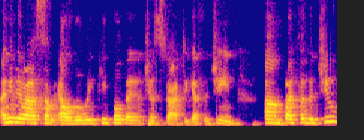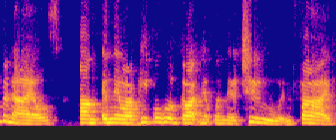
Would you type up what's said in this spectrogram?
I mean, there are some elderly people that just start to get the gene. Um, but for the juveniles, um, and there are people who have gotten it when they're two and five,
